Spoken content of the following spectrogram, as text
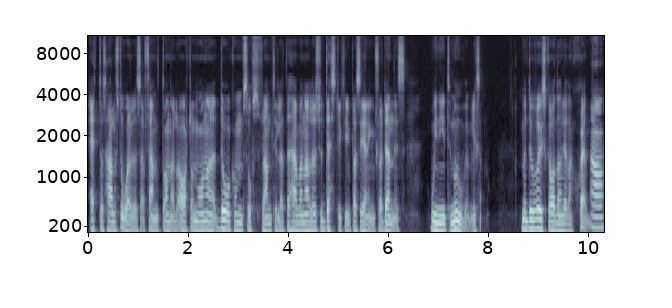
ett och ett halvt år, eller så här 15 eller 18 månader, då kom SOS fram till att det här var en alldeles för destruktiv placering för Dennis. We need to move him, liksom. Men då var ju skadan redan skedd. Ja.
